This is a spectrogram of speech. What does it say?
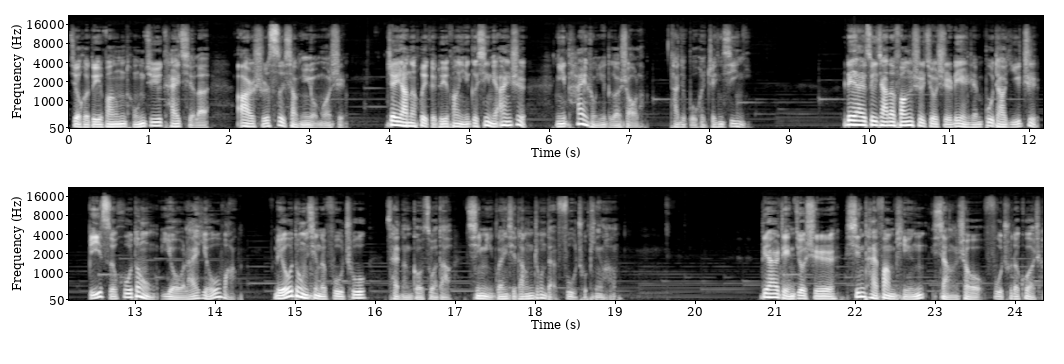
就和对方同居，开启了二十四孝女友模式。这样呢会给对方一个心理暗示：你太容易得手了，他就不会珍惜你。恋爱最佳的方式就是恋人步调一致，彼此互动，有来有往，流动性的付出才能够做到亲密关系当中的付出平衡。第二点就是心态放平，享受付出的过程。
